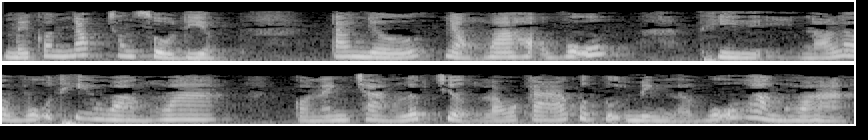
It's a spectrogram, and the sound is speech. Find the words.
mấy con nhóc trong sổ điểm. Tao nhớ nhỏ hoa họ Vũ, thì nó là Vũ Thị Hoàng Hoa, còn anh chàng lớp trưởng láo cá của tụi mình là Vũ Hoàng Hòa.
